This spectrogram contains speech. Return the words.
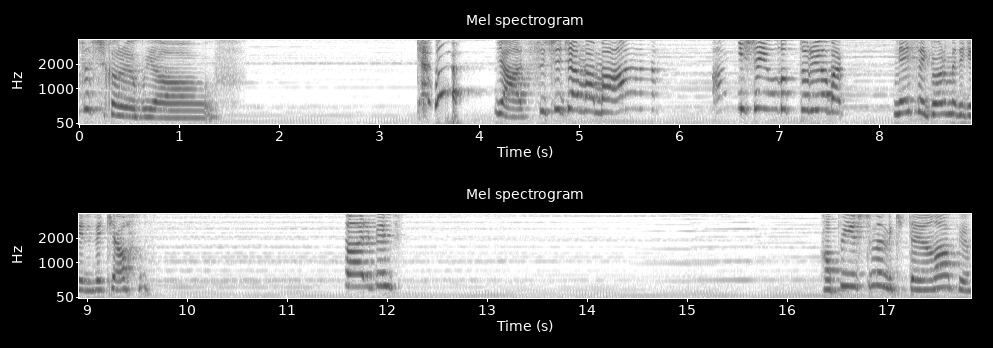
Ses çıkarıyor bu ya. Ya sıçacağım ama. Aynı şey olup duruyor bak. Neyse görmedi gerizekalı. Kalbim. Kapıyı üstüme mi kilitliyor ne yapıyor?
